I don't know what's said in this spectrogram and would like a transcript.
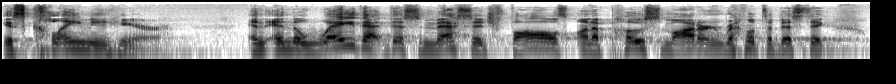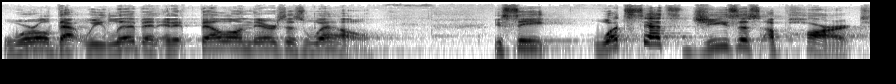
is claiming here. And, and the way that this message falls on a postmodern relativistic world that we live in, and it fell on theirs as well. You see, what sets Jesus apart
